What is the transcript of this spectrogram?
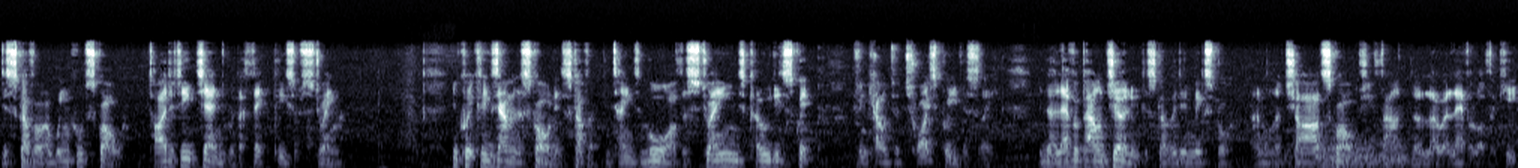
discover a wrinkled scroll tied at each end with a thick piece of string. You quickly examine the scroll and discover it contains more of the strange coded script you've encountered twice previously in the leather-bound journal discovered in Migspor, and on the charred scrolls you found in the lower level of the keep.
